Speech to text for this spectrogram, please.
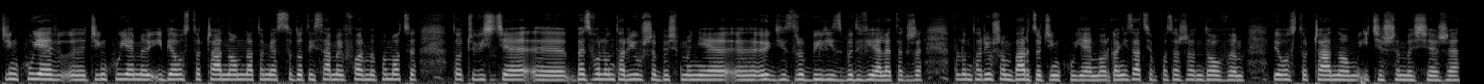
dziękuję, e, dziękujemy i białostoczanom, natomiast co do tej samej formy pomocy, to oczywiście e, bez wolontariuszy byśmy nie, e, nie zrobili zbyt wiele, także wolontariuszom bardzo dziękujemy, organizacjom pozarządowym, białostoczanom i cieszymy się, że,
